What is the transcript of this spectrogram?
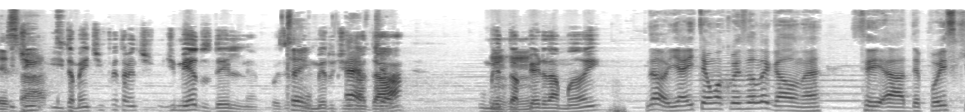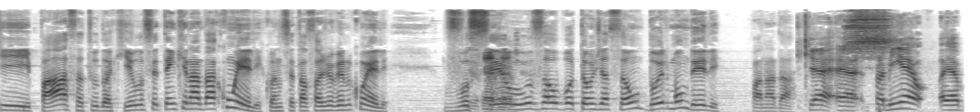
E, Exato. de, e também de enfrentamento de, de medos dele, né? Por exemplo, Sim. o medo de É, nadar, o medo da Uhum. perda da mãe. Não, e aí tem uma coisa legal, né? Você, ah, depois que passa tudo aquilo, você tem que nadar com ele, quando você tá só jogando com ele. Você É. usa o botão de ação do irmão dele pra nadar. que é, é para mim é, é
